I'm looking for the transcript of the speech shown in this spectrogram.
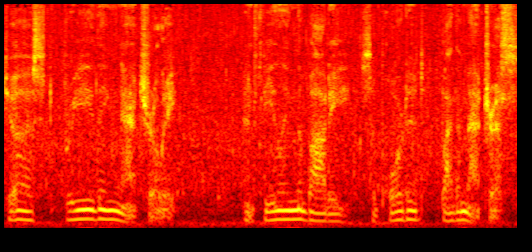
Just breathing naturally and feeling the body supported by the mattress.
